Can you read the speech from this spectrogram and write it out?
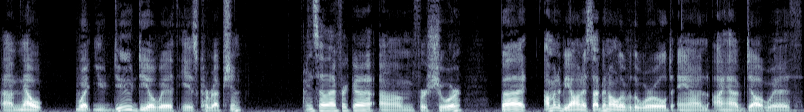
Um, now, what you do deal with is corruption in South Africa, um, for sure, but I'm going to be honest, I've been all over the world and I have dealt with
